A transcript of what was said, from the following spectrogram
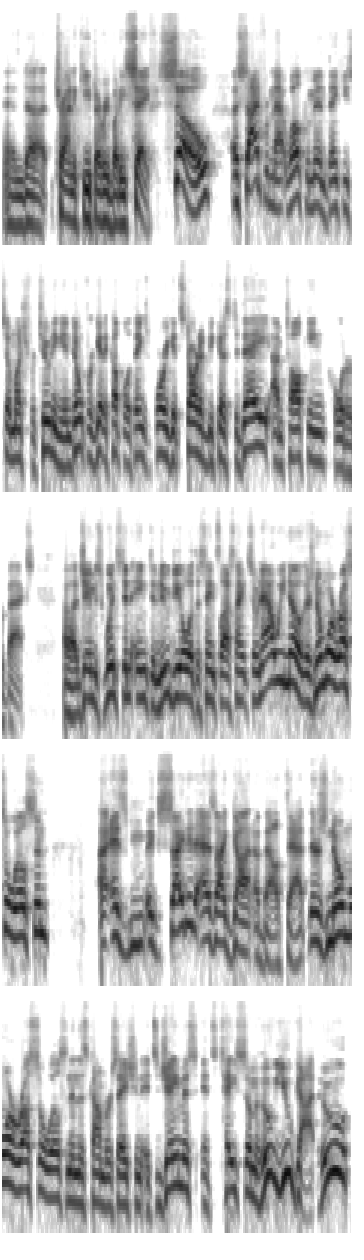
and uh, trying to keep everybody safe. So, aside from that, welcome in. Thank you so much for tuning in. Don't forget a couple of things before we get started because today I'm talking quarterbacks. Uh, Jameis Winston inked a new deal with the Saints last night. So now we know there's no more Russell Wilson. Uh, as excited as I got about that, there's no more Russell Wilson in this conversation. It's Jameis, it's Taysom. Who you got? Who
